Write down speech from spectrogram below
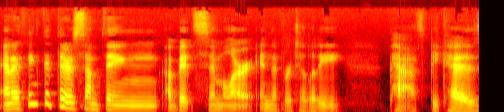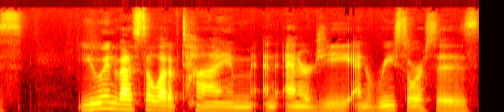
And I think that there's something a bit similar in the fertility path because you invest a lot of time and energy and resources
